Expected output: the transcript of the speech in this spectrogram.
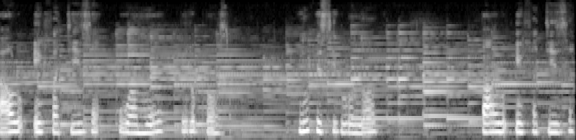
Paulo enfatiza o amor pelo próximo. No versículo 9, Paulo enfatiza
